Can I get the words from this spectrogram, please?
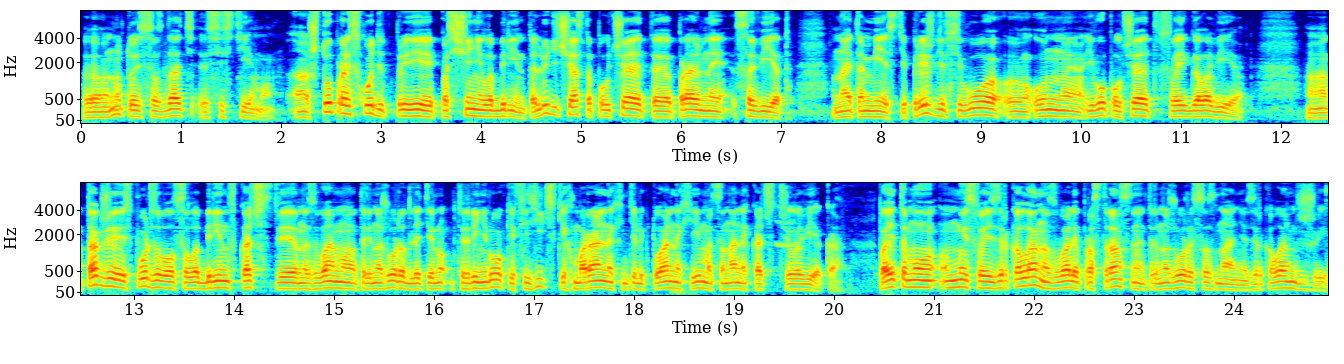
э, ну, то есть создать систему. А что происходит при посещении лабиринта? Люди часто получают правильный совет на этом месте. Прежде всего, он его получает в своей голове. А, также использовался лабиринт в качестве называемого тренажера для тренировки физических, моральных, интеллектуальных и эмоциональных качеств человека. Поэтому мы свои зеркала назвали пространственные тренажеры сознания, зеркала НЖ.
